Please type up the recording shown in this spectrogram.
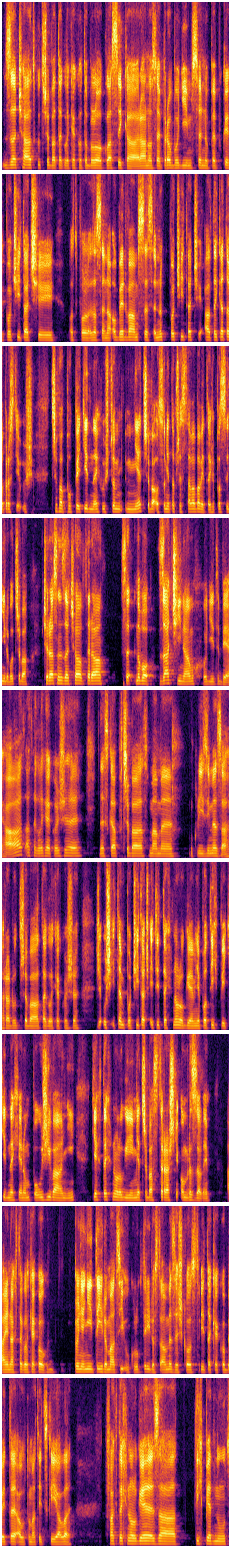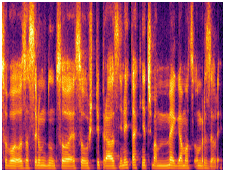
z začátku třeba takhle, jako to bylo klasika, ráno se probudím, sednu pepky k počítači, odpoledne zase na oběd vám se, sednu k počítači, ale teďka to prostě už třeba po pěti dnech už to mě třeba osobně to přestává bavit, takže poslední dobu třeba včera jsem začal teda se, nebo začínám chodit běhat a takhle jakože dneska třeba máme, uklízíme zahradu třeba takhle jakože, že už i ten počítač, i ty technologie mě po těch pěti dnech jenom používání těch technologií mě třeba strašně omrzely. A jinak takhle jako plnění těch domácí úkolů, který dostáváme ze školství, tak jako by to je automatický, ale fakt technologie za těch pět dnů, co bylo, za sedm dnů, co jsou už ty prázdniny, tak mě třeba mega moc omrzely.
